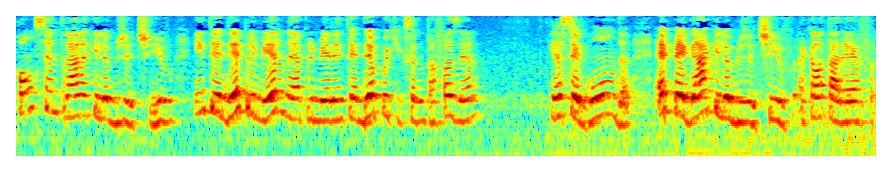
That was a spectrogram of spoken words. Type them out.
concentrar naquele objetivo, entender primeiro, né? A primeira é entender o porquê que você não está fazendo. E a segunda é pegar aquele objetivo, aquela tarefa.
